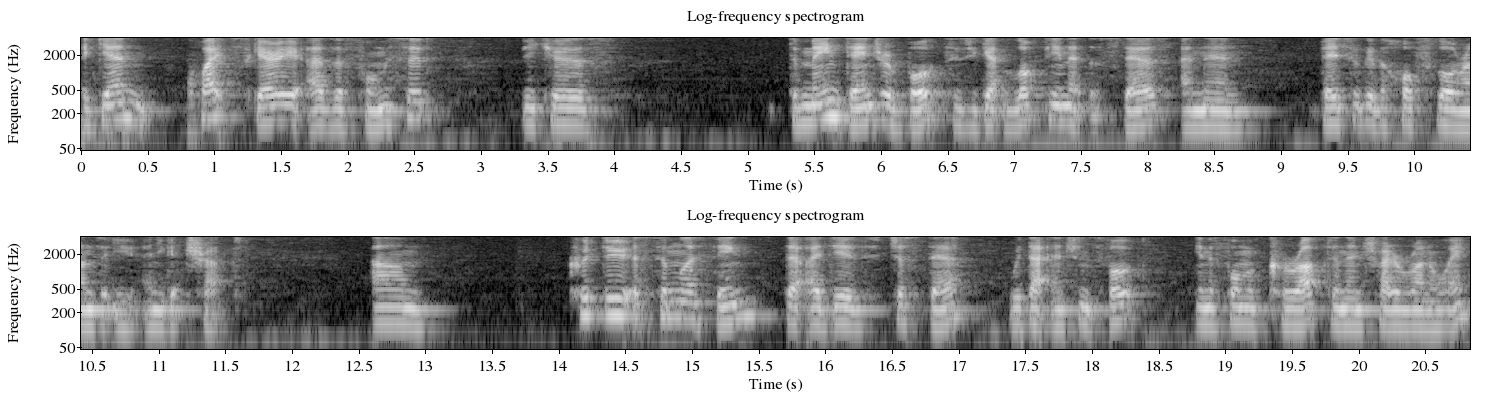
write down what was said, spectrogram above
Again, quite scary as a formicid because the main danger of vaults is you get locked in at the stairs and then basically the whole floor runs at you and you get trapped. Um, could do a similar thing that I did just there with that entrance vault in the form of corrupt and then try to run away.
